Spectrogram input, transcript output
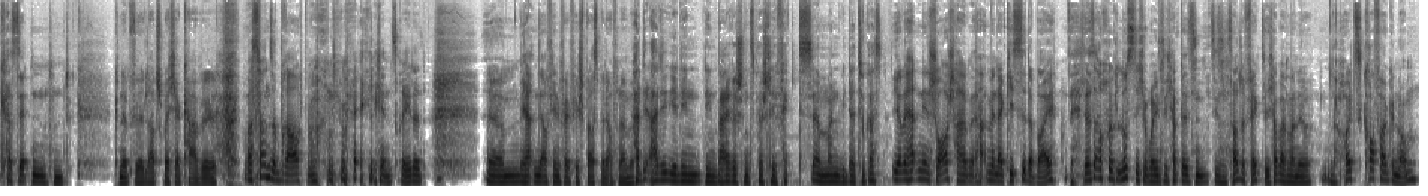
Kassetten und Knöpfe, Lautsprecherkabel, was man so braucht, wenn man über Aliens redet. Ähm, wir hatten auf jeden Fall viel Spaß bei der Aufnahme. Hattet, hattet ihr den, den bayerischen Special Effects äh, Mann wieder zu Gast? Ja, wir hatten den Schorsch, hatten wir in der Kiste dabei. Das ist auch lustig übrigens. Ich habe diesen, diesen Soundeffekt. Ich habe einfach eine, einen Holzkoffer genommen,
